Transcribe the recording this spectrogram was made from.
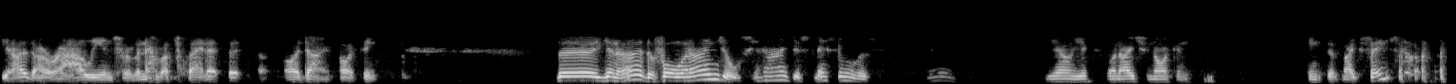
you know, there are aliens from another planet, but I don't. I think the, you know, the fallen angels, you know, just messing with us. The only explanation I can think that makes sense.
